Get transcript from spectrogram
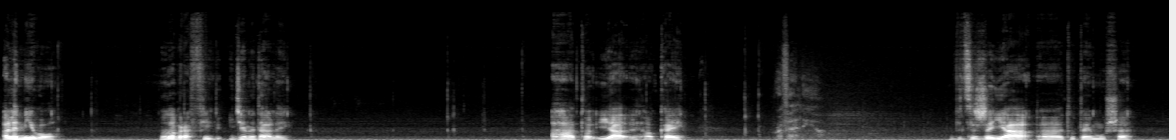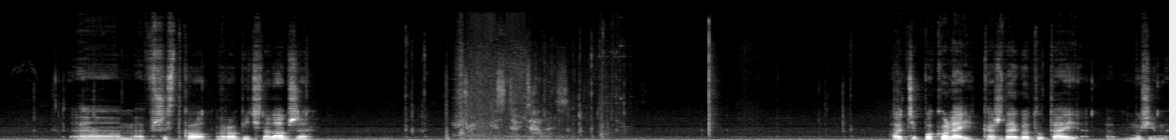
Ale miło. No dobra, Fig, idziemy dalej. Aha, to ja. Okej. Revelio. Widzę, że ja e, tutaj muszę em, wszystko robić. No dobrze. Chodźcie po kolei. Każdego tutaj musimy,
